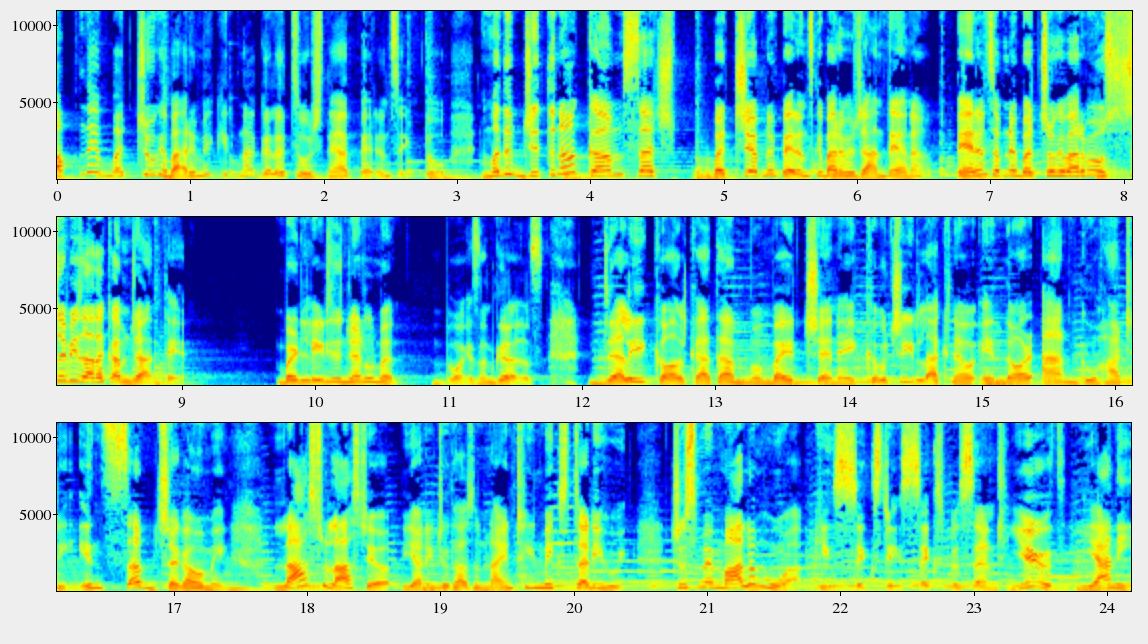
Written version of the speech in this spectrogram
अपने बच्चों के बारे में कितना गलत सोचते हैं आप पेरेंट्स एक तो। मतलब जितना कम सच बच्चे अपने पेरेंट्स के बारे में जानते हैं ना पेरेंट्स अपने बच्चों के बारे में उससे भी ज़्यादा कम जानते हैं। But ladies and gentleman boys and girls Delhi Kolkata Mumbai Chennai Kochi Lucknow Indore and Guwahati इन सब जगहों में लास्ट टू लास्ट ईयर यानी 2019 में स्टडी हुई जिसमें मालूम हुआ कि 66 परसेंट यूथ यानी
